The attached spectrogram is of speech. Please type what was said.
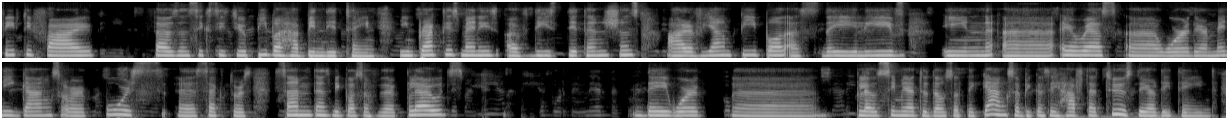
55,062 people have been detained. In practice, many of these detentions are of young people as they live in uh, areas uh, where there are many gangs or poor uh, sectors, sometimes because of their clothes. They wear uh, clothes similar to those of the gangs, So because they have tattoos, they are detained.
